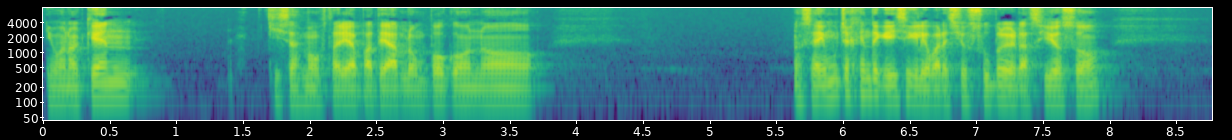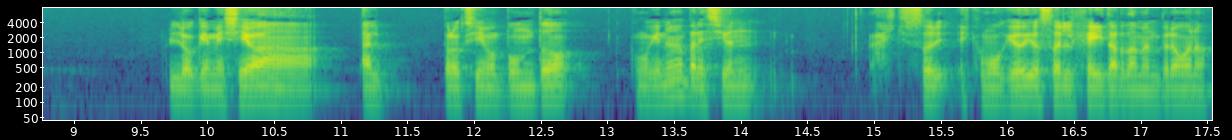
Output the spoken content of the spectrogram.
y bueno, Ken quizás me gustaría patearlo un poco, no... O sea, hay mucha gente que dice que le pareció súper gracioso, lo que me lleva al próximo punto, como que no me pareció... es como que odio ser el hater también, pero bueno.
